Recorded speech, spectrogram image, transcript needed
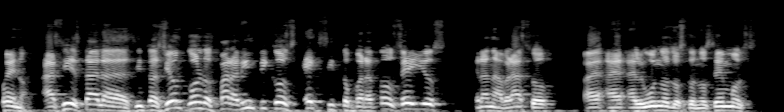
Bueno, así está la situación con los Paralímpicos. Éxito para todos ellos. Gran abrazo. Algunos los conocemos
